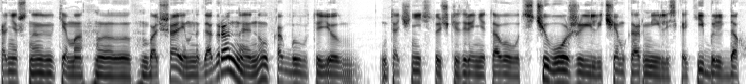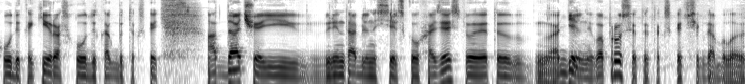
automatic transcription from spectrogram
конечно, тема э, большая и многогранная, но как бы вот ее уточнить с точки зрения того, вот с чего жили, чем кормились, какие были доходы, какие расходы, как бы, так сказать, отдача и рентабельность сельского хозяйства – это отдельный вопрос, это, так сказать, всегда была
